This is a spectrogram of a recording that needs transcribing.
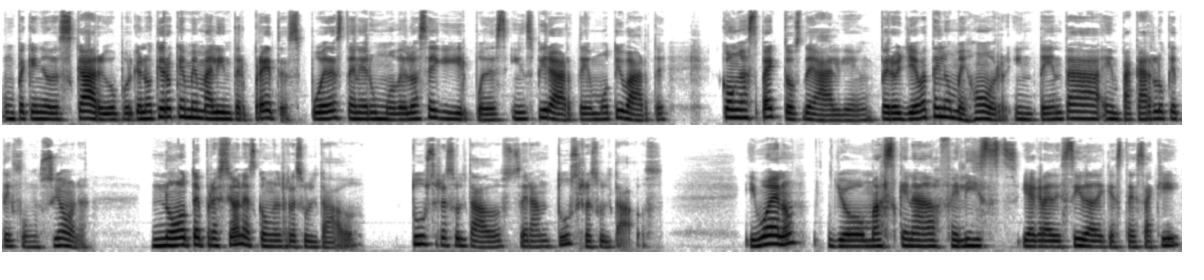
un pequeño descargo porque no quiero que me malinterpretes. Puedes tener un modelo a seguir, puedes inspirarte, motivarte con aspectos de alguien, pero llévate lo mejor, intenta empacar lo que te funciona. No te presiones con el resultado. Tus resultados serán tus resultados. Y bueno, yo más que nada feliz y agradecida de que estés aquí,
